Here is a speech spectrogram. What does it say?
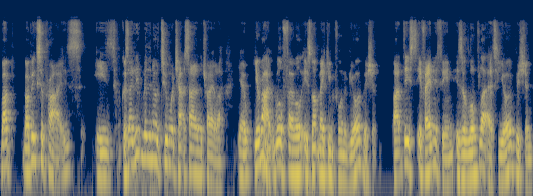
my my big surprise is because I didn't really know too much outside of the trailer. Yeah, you're right. Mm. Will Ferrell is not making fun of Eurovision. Like this, if anything, is a love letter to Eurovision.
